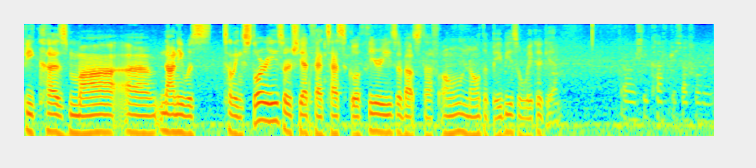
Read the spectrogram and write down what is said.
because Ma um, Nani was telling stories, or she had fantastical theories about stuff. Oh no, the baby is awake again. Oh, she coughed herself awake.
